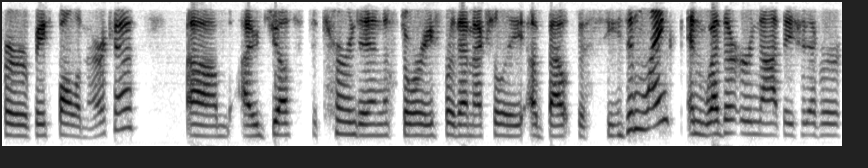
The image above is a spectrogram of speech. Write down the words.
for Baseball America. Um, I just turned in a story for them actually about the season length and whether or not they should ever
